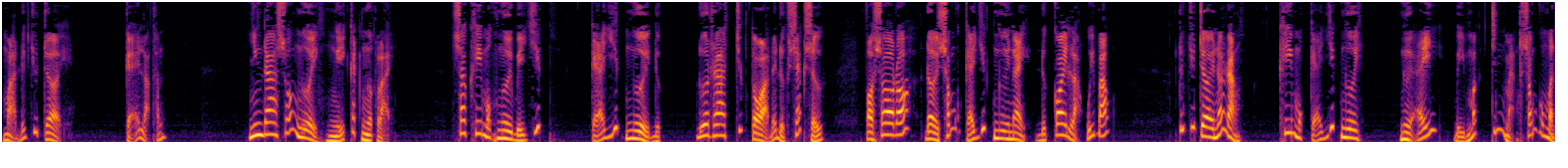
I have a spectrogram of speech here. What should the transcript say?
mà Đức Chúa Trời kể là thánh. Nhưng đa số người nghĩ cách ngược lại. Sau khi một người bị giết, kẻ giết người được đưa ra trước tòa để được xét xử, và sau đó đời sống của kẻ giết người này được coi là quý báu. Đức Chúa Trời nói rằng, khi một kẻ giết người, người ấy bị mất chính mạng sống của mình.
